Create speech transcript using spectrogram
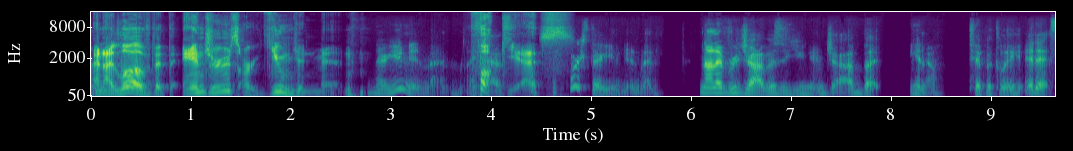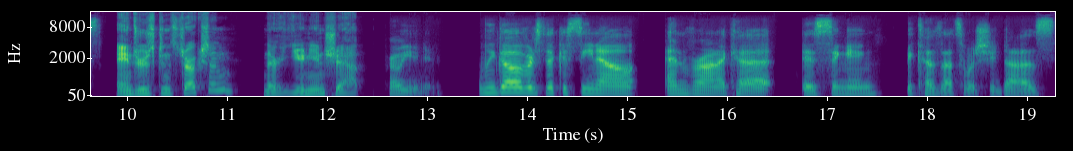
And I love that the Andrews are union men. they're union men. I Fuck guess. Of yes. course, they're union men. Not every job is a union job, but you know, typically it is. Andrews Construction, they're a union shop. pro union. We go over to the casino, and Veronica is singing because that's what she does.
